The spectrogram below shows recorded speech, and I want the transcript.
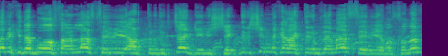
Tabii ki de bu hasarlar seviye arttırdıkça gelişecektir. Şimdi karakterimize hemen seviye basalım.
